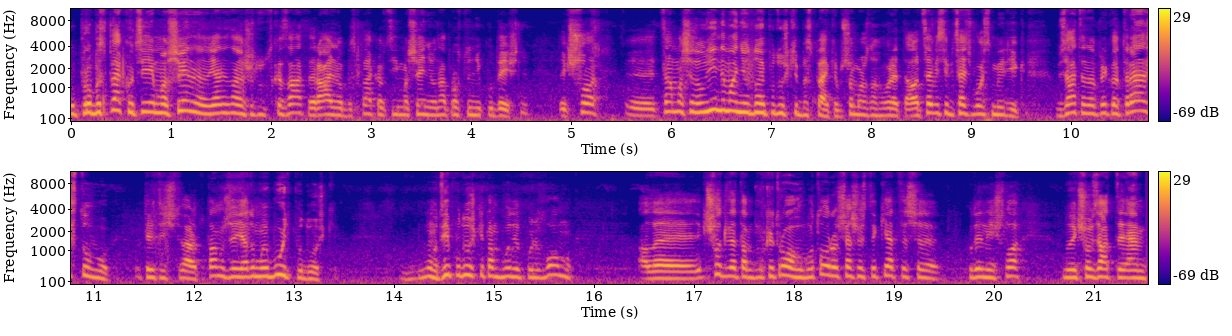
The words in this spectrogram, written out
Ну, про безпеку цієї машини, я не знаю, що тут сказати. Реально, безпека в цій машині вона просто нікудишня. Якщо е, ця машина, у ній немає ні одної подушки безпеки, що можна говорити, але це 88 рік. Взяти, наприклад, рестову 34, там вже, я думаю, будуть подушки. Ну, дві подушки там буде по-любому. Але якщо для там двохлітрового мотору ще щось таке, це ще куди не йшло. Ну, якщо взяти М,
